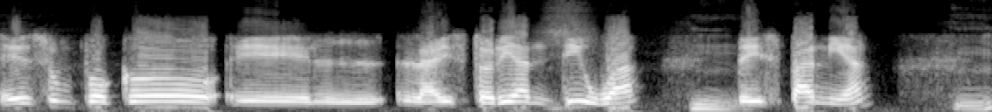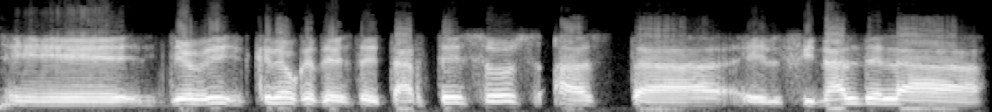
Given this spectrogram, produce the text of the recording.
es un poco el- la historia antigua Mm. de Hispania. Mm. Eh, yo creo que desde Tartesos hasta el final de la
